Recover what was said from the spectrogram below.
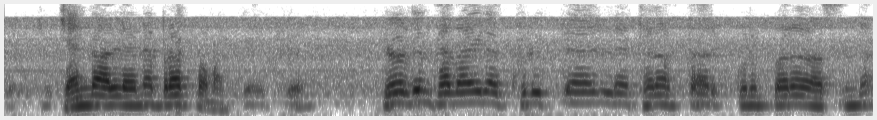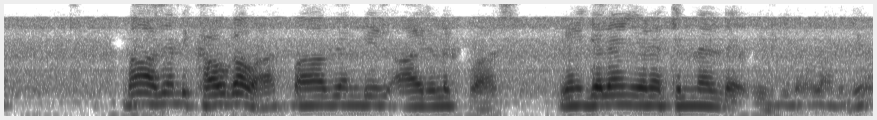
gerekiyor. Kendi hallerine bırakmamak gerekiyor. Gördüğüm kadarıyla kulüplerle taraftar grupları arasında bazen bir kavga var, bazen bir ayrılık var. Yani gelen yönetimlerle ilgili olabiliyor.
